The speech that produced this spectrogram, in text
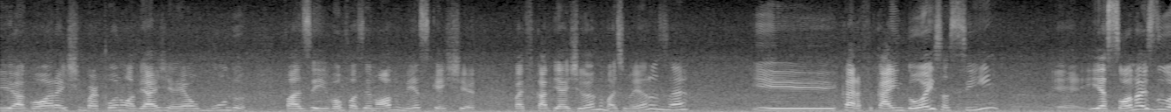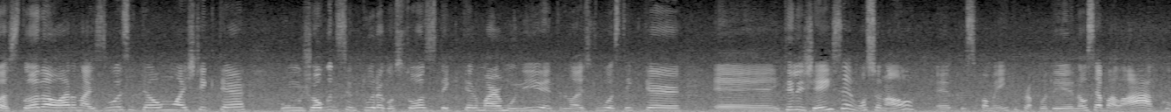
E agora a gente embarcou numa viagem é o mundo, fazem, vamos fazer nove meses que a gente vai ficar viajando, mais ou menos, né? E, cara, ficar em dois assim, é, e é só nós duas, toda hora nós duas, então a gente tem que ter um jogo de cintura gostoso, tem que ter uma harmonia entre nós duas, tem que ter é, inteligência emocional, é, principalmente, para poder não se abalar com,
